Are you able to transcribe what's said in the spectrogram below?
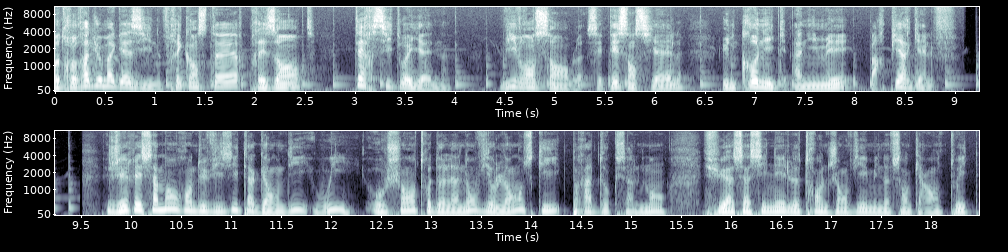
Votre radio-magazine Fréquence Terre présente Terre citoyenne. Vivre ensemble, c'est essentiel. Une chronique animée par Pierre Guelf. J'ai récemment rendu visite à Gandhi, oui, au chantre de la non-violence qui, paradoxalement, fut assassiné le 30 janvier 1948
